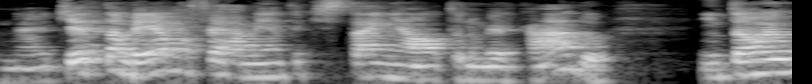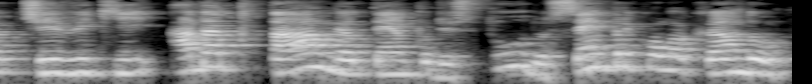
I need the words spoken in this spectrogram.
né? que também é uma ferramenta que está em alta no mercado. Então eu tive que adaptar o meu tempo de estudo, sempre colocando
